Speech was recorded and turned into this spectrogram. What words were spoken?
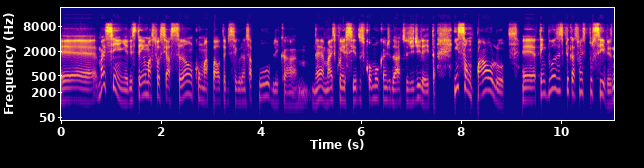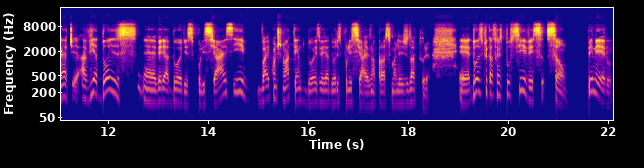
É, mas sim, eles têm uma associação com uma pauta de segurança pública, né, mais conhecidos como candidatos de direita. Em São Paulo, é, tem duas explicações possíveis. Né? Havia dois é, vereadores policiais e vai continuar tendo dois vereadores policiais na próxima legislatura. É, duas explicações possíveis são, primeiro,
